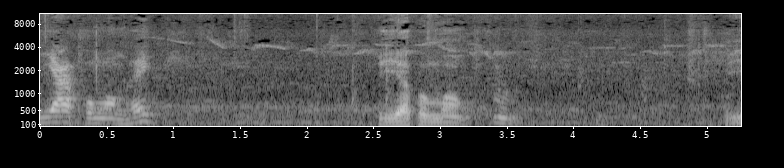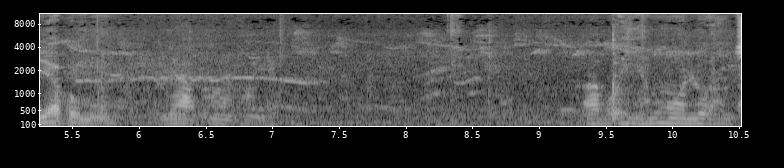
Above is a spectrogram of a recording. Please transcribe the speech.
या फोमङ है याफुमङ उम्, याफुमङ या फोमङ हो यो अब यहाँ मोलु आउँछ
